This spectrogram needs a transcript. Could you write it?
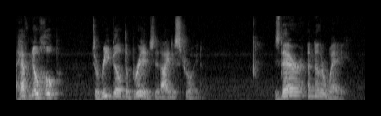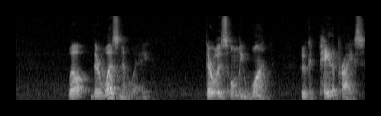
I have no hope to rebuild the bridge that I destroyed. Is there another way? Well, there was no way. There was only one who could pay the price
